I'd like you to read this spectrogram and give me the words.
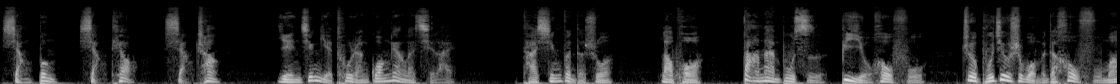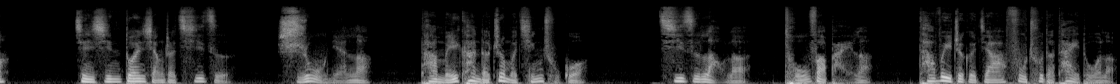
想蹦、想跳、想唱，眼睛也突然光亮了起来。他兴奋地说：“老婆，大难不死，必有后福，这不就是我们的后福吗？”建新端详着妻子。十五年了，他没看得这么清楚过。妻子老了，头发白了，他为这个家付出的太多了。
